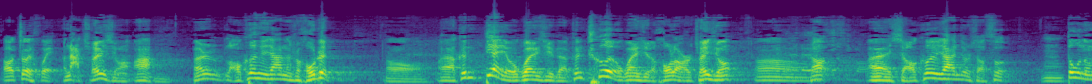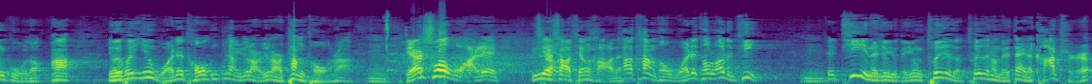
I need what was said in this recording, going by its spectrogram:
哦，这会那全行啊。反正老科学家呢是侯震，哦，哎呀，跟电有关系的，跟车有关系的，侯老师全行。啊，然后，哎，小科学家就是小四，嗯，都能鼓捣啊。有一回，因为我这头不像于老师，于老师烫头是吧？嗯，别说我这介绍挺好的，他烫头，我这头老得剃。嗯，这剃呢就得用推子，推子上得带着卡尺。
